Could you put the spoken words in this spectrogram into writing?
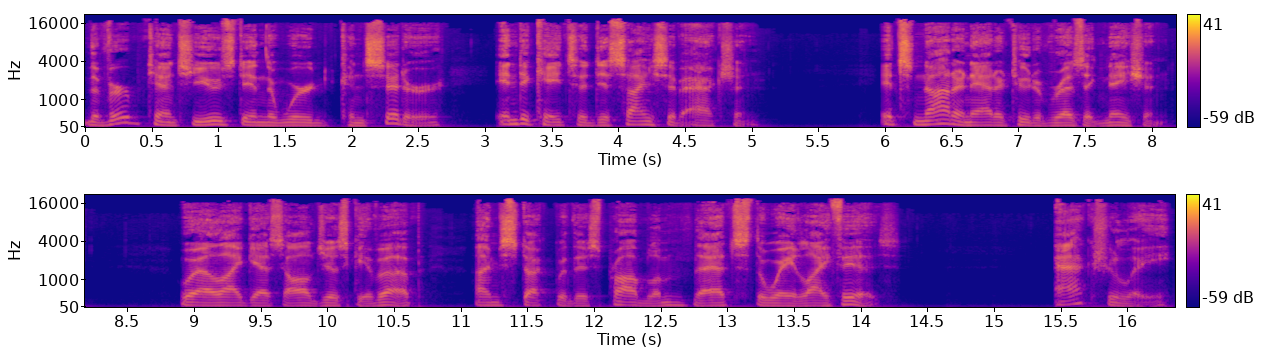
The verb tense used in the word consider indicates a decisive action. It's not an attitude of resignation. Well, I guess I'll just give up. I'm stuck with this problem. That's the way life is. Actually,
